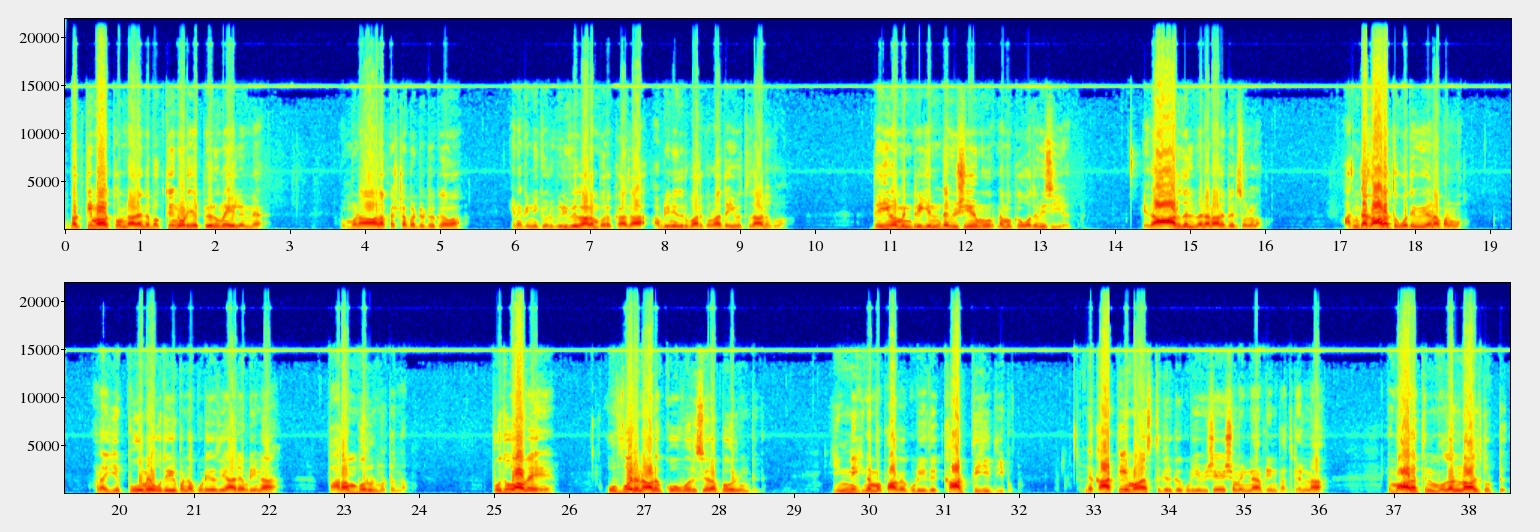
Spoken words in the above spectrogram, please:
பக்தி மகத்துவம்னால இந்த பக்தியினுடைய பெருமையில் என்ன? ரொம்ப நாளாக கஷ்டப்பட்டுட்டு இருக்கவா எனக்கு இன்றைக்கி ஒரு விடிவு காலம் பிறக்காதா? அப்படின்னு எதிர்பார்க்கவா தெய்வத்தை தான் அணுகுவா. தெய்வமின்றி எந்த விஷயமும் நமக்கு உதவி செய்யாது. ஏதோ ஆறுதல் வேணால் நாலு பேர் சொல்லலாம். அந்த காலத்துக்கு உதவி வேணால் பண்ணலாம். ஆனால் எப்பவுமே உதவி பண்ணக்கூடியது யார் அப்படின்னா பரம்பொருள் மட்டும்தான். பொதுவாகவே ஒவ்வொரு நாளுக்கும் ஒவ்வொரு சிறப்புகள் உண்டு. இன்றைக்கி நம்ம பார்க்கக்கூடியது கார்த்திகை தீபம். இந்த கார்த்திகை மாதத்துக்கு இருக்கக்கூடிய விசேஷம் என்ன அப்படின்னு பார்த்துட்டோம்னா இந்த மாதத்தின் முதல் நாள் தொட்டு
